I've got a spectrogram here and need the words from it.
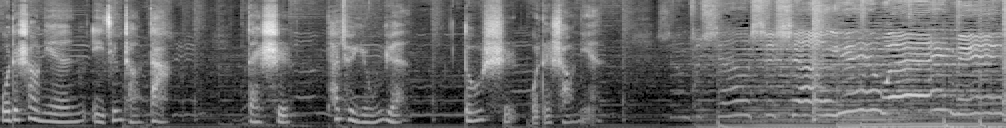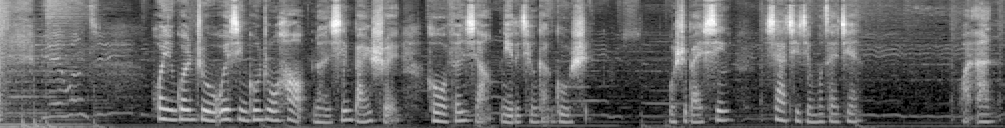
我的少年已经长大，但是他却永远都是我的少年。欢迎关注微信公众号“暖心白水”，和我分享你的情感故事。我是白星，下期节目再见，晚安。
